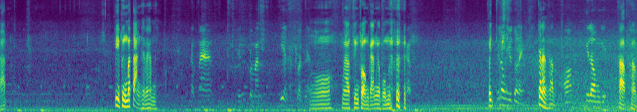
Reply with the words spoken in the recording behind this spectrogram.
ดัดพี่เพิ่งมาตั้งใช่ไหมครับนี่กลับมาถึงประมาณเที่ยงครับก่อนเที่ยงอ๋อมาถึงพร้อมกันกับผมครับเฮ้ยพี่ลงอยู่ตัวไหนก็นั่นครับอ๋อที่ลงเมื่อกี้ครับครับ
